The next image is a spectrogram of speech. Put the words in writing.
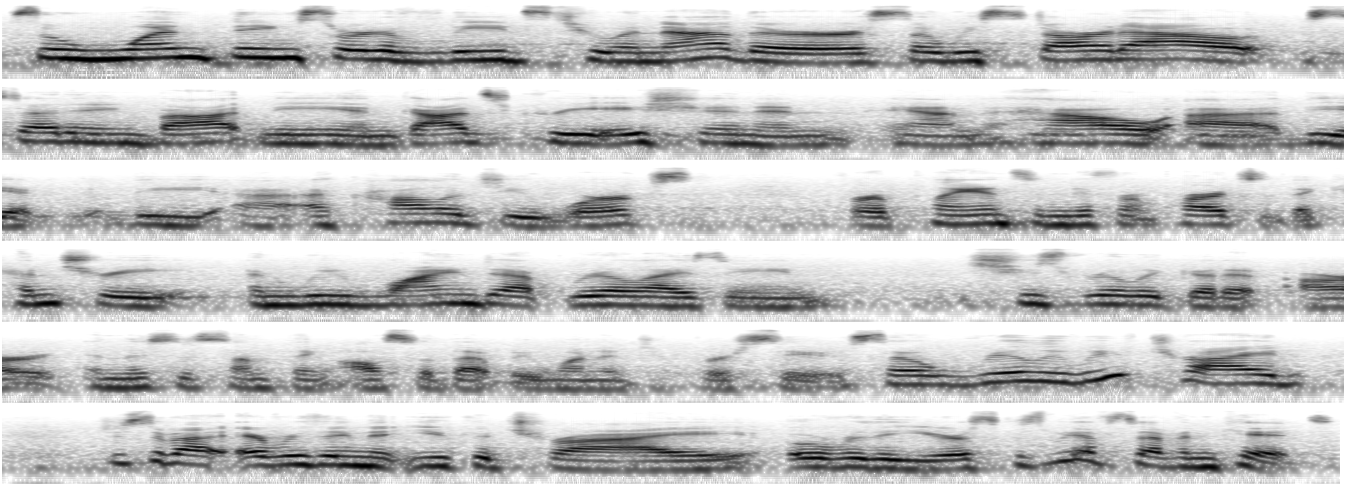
So one thing sort of leads to another. So we start out studying botany and God's creation and, and how uh, the, the uh, ecology works for plants in different parts of the country. And we wind up realizing she's really good at art, and this is something also that we wanted to pursue. So, really, we've tried just about everything that you could try over the years because we have seven kids.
